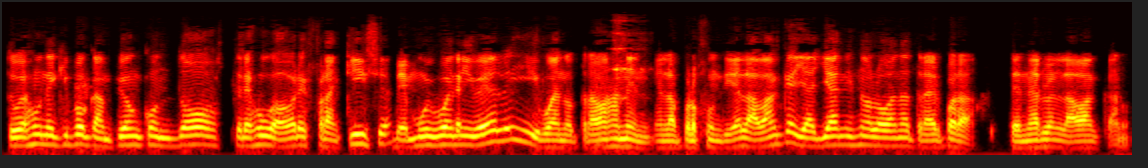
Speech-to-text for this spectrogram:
tú ves un equipo campeón con dos, tres jugadores franquicia de muy buen nivel y bueno, trabajan en, en la profundidad de la banca y a Giannis no lo van a traer para tenerlo en la banca, ¿no?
